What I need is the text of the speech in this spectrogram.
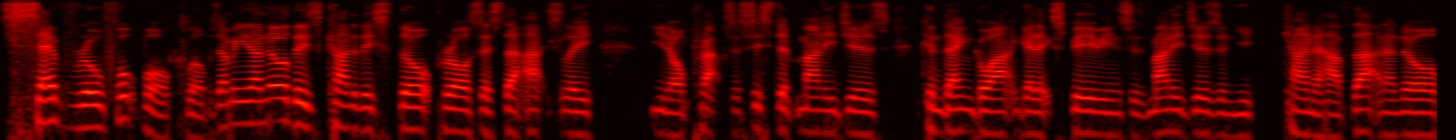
several football clubs. I mean, I know there's kind of this thought process that actually, you know, perhaps assistant managers can then go out and get experience as managers, and you kind of have that. And I know,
